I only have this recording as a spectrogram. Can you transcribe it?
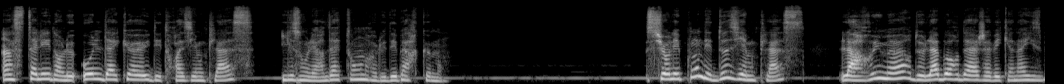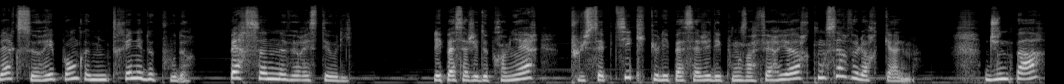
Installés dans le hall d'accueil des troisièmes classes, ils ont l'air d'attendre le débarquement. Sur les ponts des deuxièmes classes, la rumeur de l'abordage avec un iceberg se répand comme une traînée de poudre. Personne ne veut rester au lit. Les passagers de première, plus sceptiques que les passagers des ponts inférieurs, conservent leur calme. D'une part,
